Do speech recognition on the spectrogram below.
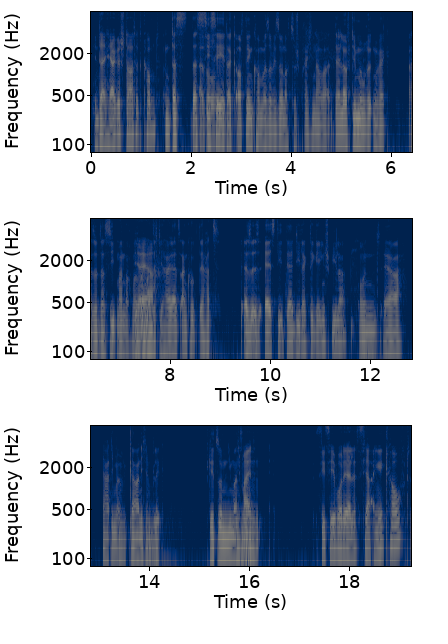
hinterher gestartet kommt. und das, das also- Cissé, da, auf den kommen wir sowieso noch zu sprechen, aber der läuft ihm im Rücken weg. Also das sieht man nochmal, Ja, wenn ja. man sich die Highlights anguckt. Der hat, also ist, er ist die, der direkte Gegenspieler und er, er hat ihn irgendwie gar nicht im Blick. Steht so im Ich Niemandsland. meine, CC wurde ja letztes Jahr eingekauft,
